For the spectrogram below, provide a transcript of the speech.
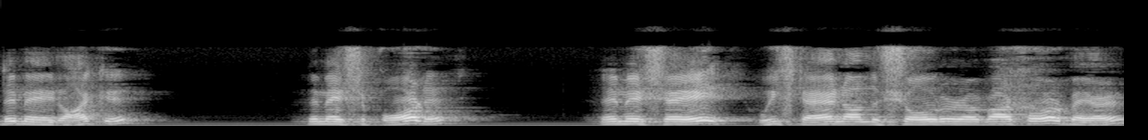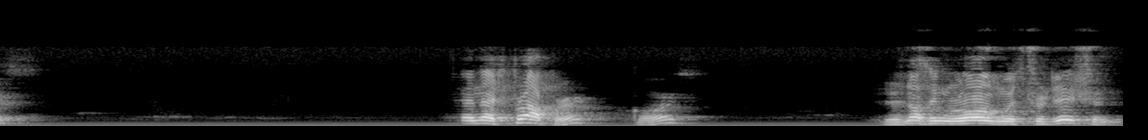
They may like it. They may support it. They may say, we stand on the shoulder of our forebears. And that's proper, of course. There's nothing wrong with tradition,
